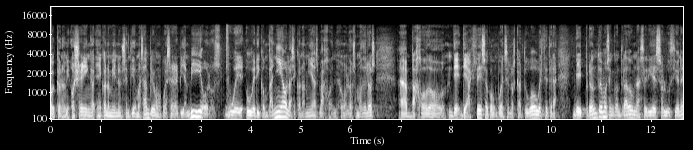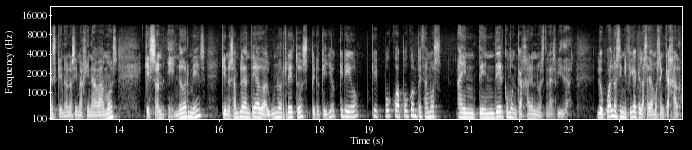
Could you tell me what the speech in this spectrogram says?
o, sharing economy en un sentido más amplio, como puede ser Airbnb o los Uber y compañía, o las economías bajo, o los modelos ah, bajo de, acceso, como pueden ser los Car2Go, etc. De pronto hemos encontrado una serie de soluciones que no nos imaginábamos, que son enormes, que nos han planteado algunos retos, pero que yo creo que poco a poco empezamos a entender cómo encajar en nuestras vidas lo cual no significa que las hayamos encajado.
